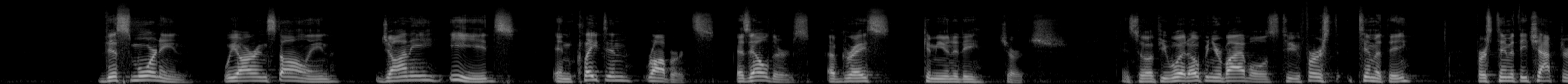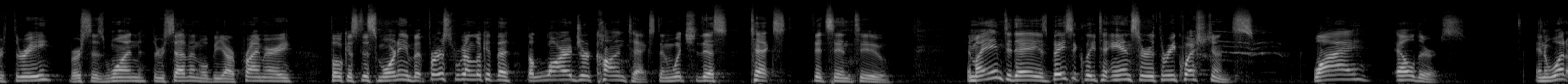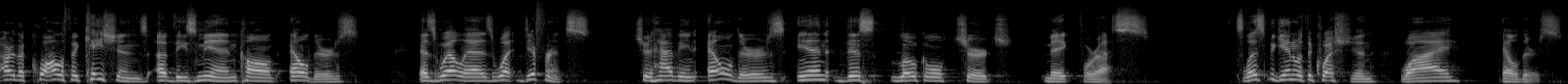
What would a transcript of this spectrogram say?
This morning, we are installing Johnny Eads and Clayton Roberts as elders of Grace Community Church. And so if you would open your Bibles to 1 Timothy, 1 Timothy chapter 3, verses 1 through 7 will be our primary focus this morning. But first, we're going to look at the, the larger context in which this text fits into. And my aim today is basically to answer three questions Why elders? And what are the qualifications of these men called elders, as well as what difference should having elders in this local church make for us? So let's begin with the question why elders?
